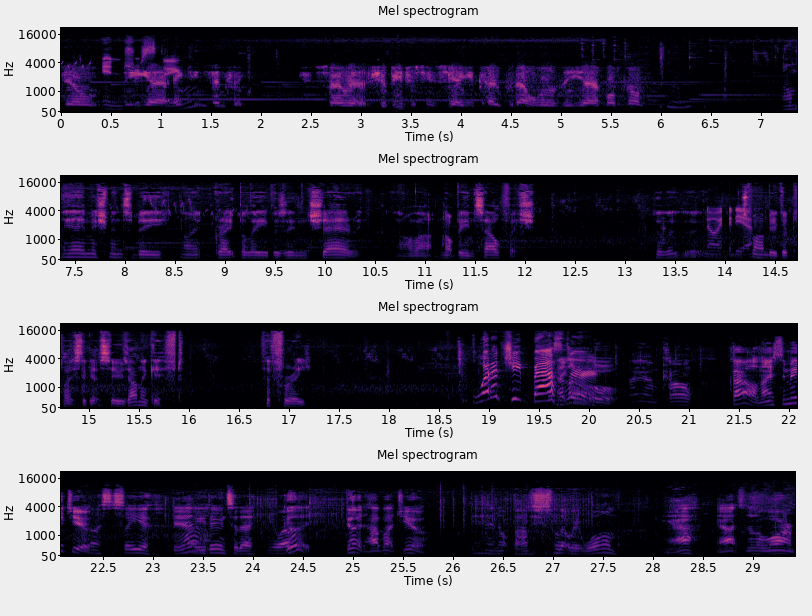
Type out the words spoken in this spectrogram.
still in the uh, 18th century. So uh, it should be interesting to see how you cope without all of the uh, modern on. Aren't the Amish meant to be like great believers in sharing and all that, not being selfish? So th- th- No idea. This might be a good place to get Suzanne a gift for free. What a cheap bastard. Hello. Hi, I'm Karl. Karl, nice to meet you. Nice to see you. Yeah. How are you doing today? You well? Good. Good. How about you? Yeah, not bad. It's just a little bit warm. Yeah, yeah, it's a little warm.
